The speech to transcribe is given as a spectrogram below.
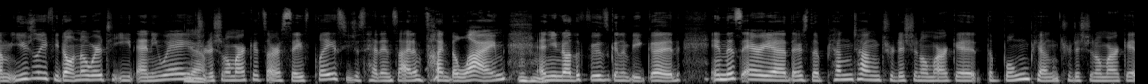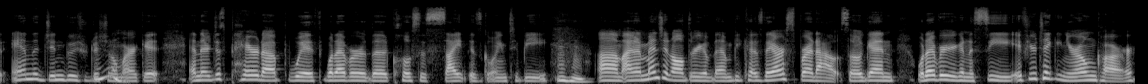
Um, usually, if you don't know where to eat anyway, Yeah. traditional markets are a safe place. You just head inside and find the line, Mm-hmm. and you know the food's going to be good. In this area, there's the Pyeongchang traditional market, the Bongpyeong traditional market, and the Jinbu Mm. traditional market, and they're just paired up with whatever the closest site is going to be. Um, and I mentioned all three of them because they are spread out. So again, whatever you're going to see, if you're taking your own car,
